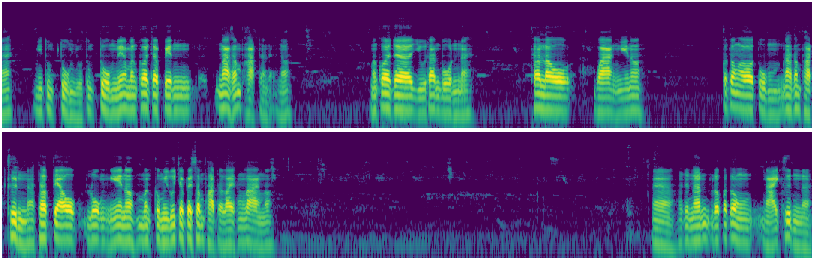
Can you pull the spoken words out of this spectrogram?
นะมีตุ่มๆอยู่ตุ่มๆเนี่ยมันก็จะเป็นหน้าสัมผัสนั่นแหละเนาะมันก็จะอยู่ด้านบนนะ ถ้าเราวางอย่างนี้เนาะ ก็ต้องเอาตุ่มหน้าสัมผัสขึ้นนะถ้าไปเอาลงอย่างเงี้ยเนาะมันก็ไม่รู้จะไปสัมผัสอะไรข้างล่างเนาะอ่าเพราะฉะนั้นเราก็ต้องหงายขึ้นนะ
